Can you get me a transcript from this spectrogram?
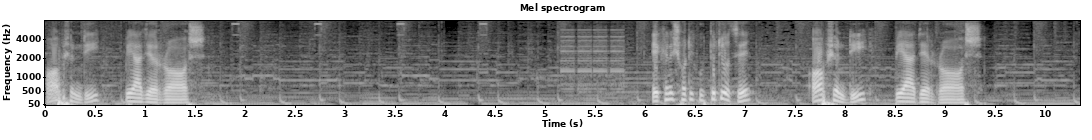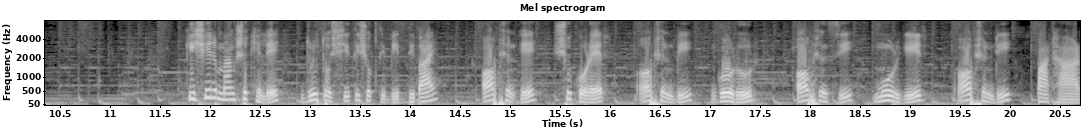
অপশন ডি পেঁয়াজের রস। এখানে সঠিক উত্তরটি হচ্ছে অপশন ডি পেঁয়াজের রস। কিসের মাংস খেলে দ্রুত স্মৃতিশক্তি বৃদ্ধি পায়? অপশন এ শুকরের। অপশন বি, গরুর। অপশন সি, মুরগির। অপশন ডি, পাঠার।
